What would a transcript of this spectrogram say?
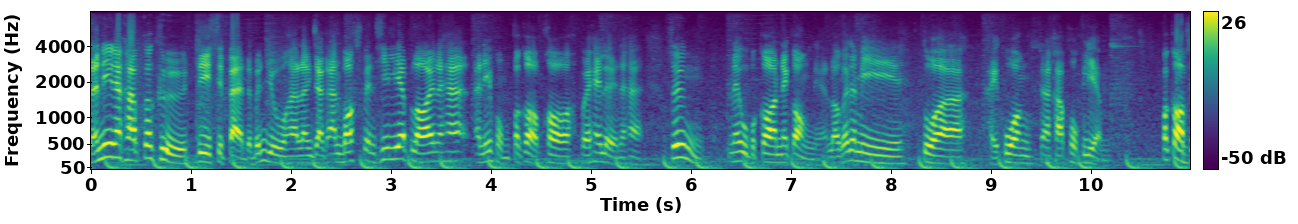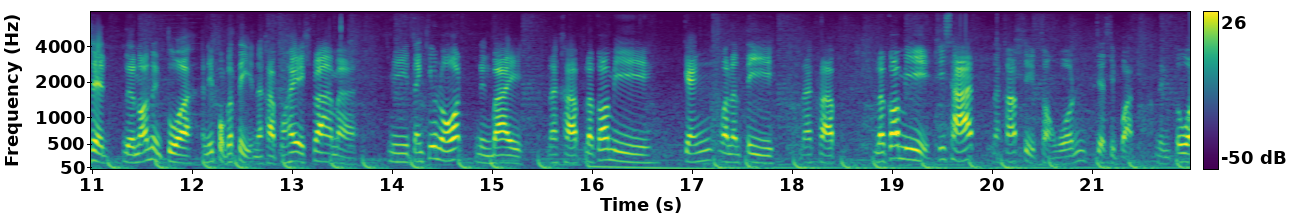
และนี่นะครับก็คือ D18W ฮะหลังจากอันบ็อกซ์เป็นที่เรียบร้อยนะฮะ อันนี้ผมประกอบคอไว้ให้เลยนะฮะ ซึ่งในอุปกรณ์ในกล่องเนี่ย เราก็จะมีตัวไขควงนะครับหกเหลี่ยม ประกอบเสร็จเหลือน็อตหนึ่งตัว อันนี้ปกตินะครับเขาให้เอ็กซ์ตร้ามามี thank you note 1ใบนะครับแล้วก็มีแก๊งวารันตีนะครับ แล้วก็มีที่ชาร์จนะครับ42โวลต์70 วัตต์1ตัว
